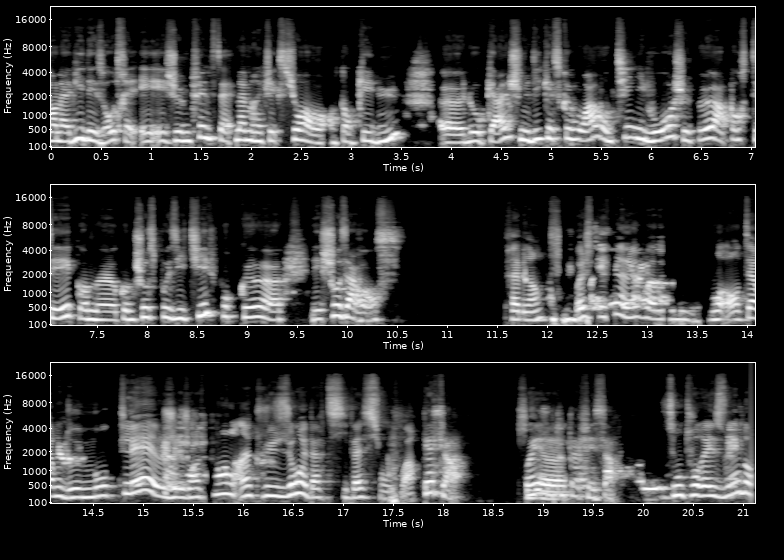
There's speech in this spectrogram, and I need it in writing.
dans la vie des autres. Et, je me fais cette même réflexion en, tant qu'élu euh, local. Je me dis qu'est-ce que moi, mon petit niveau, je peux apporter comme, euh, comme chose positive pour que euh, les choses avancent. Très bien. Moi, je dirais alors, en termes de mots-clés, j'entends inclusion et participation. C'est ça. oui, c'est tout à fait ça. Sont tout résoudre,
